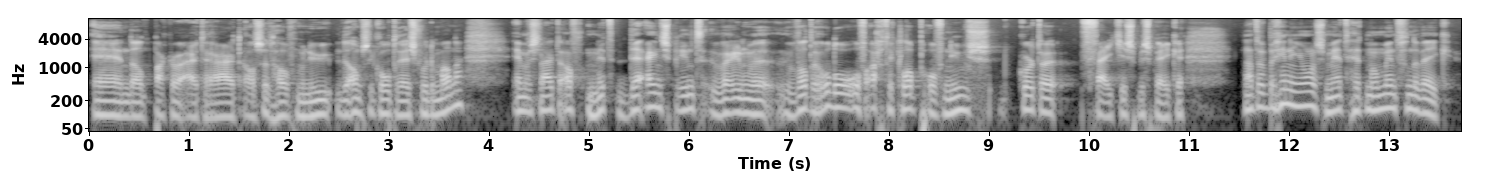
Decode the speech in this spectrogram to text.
En dan pakken we uiteraard als het hoofdmenu de Amsterdam Gold Race voor de mannen. En we sluiten af met de eindsprint, waarin we wat roddel of achterklap of nieuws, korte feitjes bespreken. Laten we beginnen, jongens, met het moment van de week.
